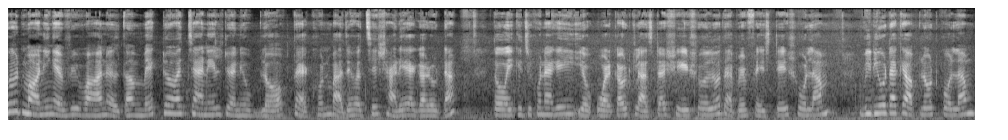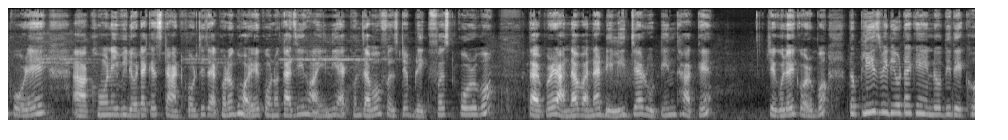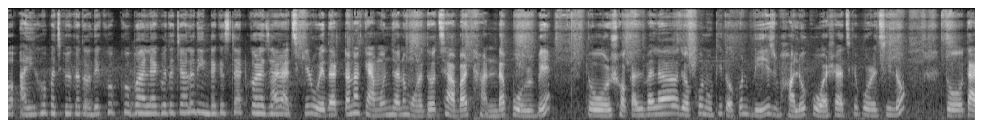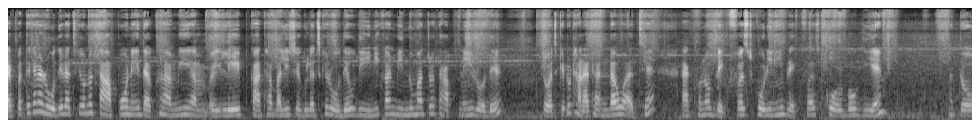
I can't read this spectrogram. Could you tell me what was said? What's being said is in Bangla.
Good morning everyone welcome back to our channel to new blog তো এখন বাজে হচ্ছে সাড়ে এগারোটা। তো এই কিছুক্ষণ আগেই ওয়ার্কআউট ক্লাসটা শেষ হলো, তারপরে ফ্রেশ ট্রেশ হলাম। ভিডিওটাকে আপলোড করলাম করে এখন এই ভিডিওটাকে স্টার্ট করছি। তো এখনও ঘরে কোনো কাজই হয়নি। এখন যাব ফার্স্টে ব্রেকফাস্ট করব। তারপরে রান্না বান্না ডেলির যা রুটিন থাকে। সেগুলোই করব। তো প্লিজ ভিডিওটাকে এন্ড অবধি দেখো। আই হোপ আজকে ওই কথা খুব খুব ভালো লাগবে। তো চলো দিনটাকে স্টার্ট করা যায় আর আজকের ওয়েদারটা না কেমন যেন মনে তো হচ্ছে আবার ঠান্ডা পড়বে। তো সকালবেলা যখন উঠি তখন বেশ ভালো কুয়াশা আজকে পড়েছিল। তো তারপর থেকে না রোদের আজকে কোনো তাপও নেই। দেখো আমি ওই লেপ, কাঁথা বালি সেগুলো আজকে রোদেও দিইনি। কারণ বিন্দুমাত্র তাপ নেই রোদের। তো আজকে একটু ঠান্ডা, ঠান্ডাও আছে। এখনও ব্রেকফাস্ট করিনি ব্রেকফাস্ট করব গিয়ে। তো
